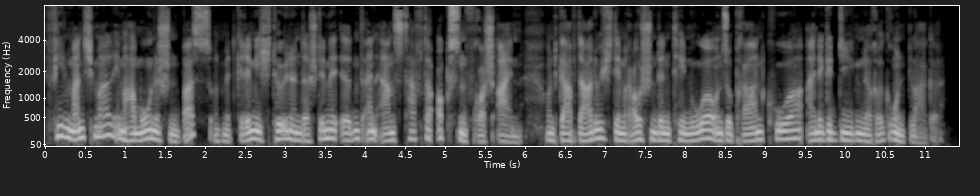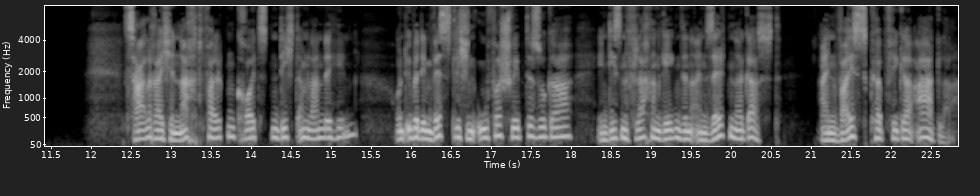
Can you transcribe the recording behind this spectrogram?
fiel manchmal im harmonischen Bass und mit grimmig tönender Stimme irgendein ernsthafter Ochsenfrosch ein und gab dadurch dem rauschenden Tenor- und Sopranchor eine gediegenere Grundlage. Zahlreiche Nachtfalken kreuzten dicht am Lande hin, und über dem westlichen Ufer schwebte sogar in diesen flachen Gegenden ein seltener Gast, ein weißköpfiger Adler,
